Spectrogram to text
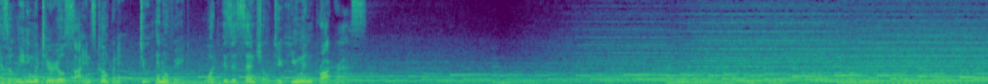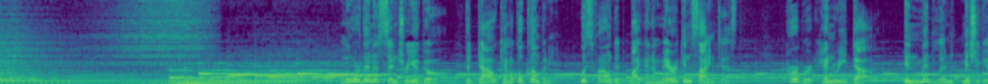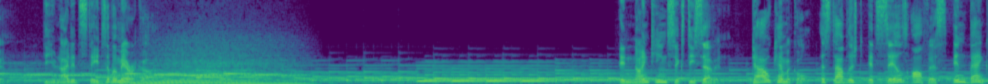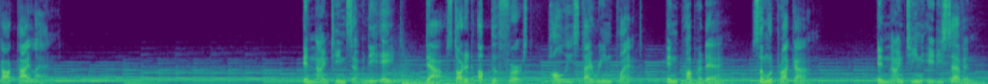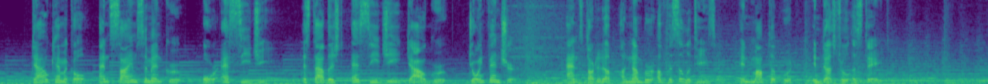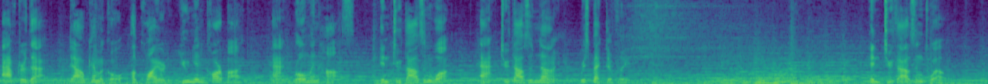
is a leading materials science company to innovate what is essential to human progress. More than a century ago, the Dow Chemical Company was founded by an American scientist, Herbert Henry Dow, in Midland, Michigan, the United States of America. In 1967, Dow Chemical established its sales office in Bangkok, Thailand. In 1978, Dow started up the first polystyrene plant in Phra Pradaeng, Samut Prakan. In 1987, Dow Chemical and Siam Cement Group, or SCG, established SCG Dow Group joint venture and started up a number of facilities in Map Ta Phut Industrial Estate. After that, Dow Chemical acquired Union Carbide and Rohm and Haas in 2001 and 2009, respectively. In 2012,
